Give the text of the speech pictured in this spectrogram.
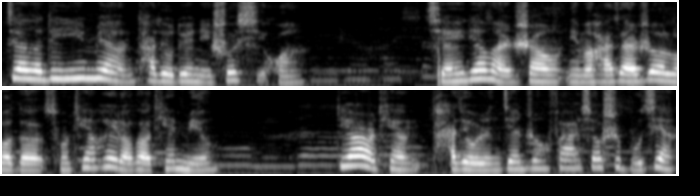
见了第一面他就对你说喜欢，前一天晚上你们还在热络的从天黑聊到天明，第二天他就人间蒸发消失不见。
